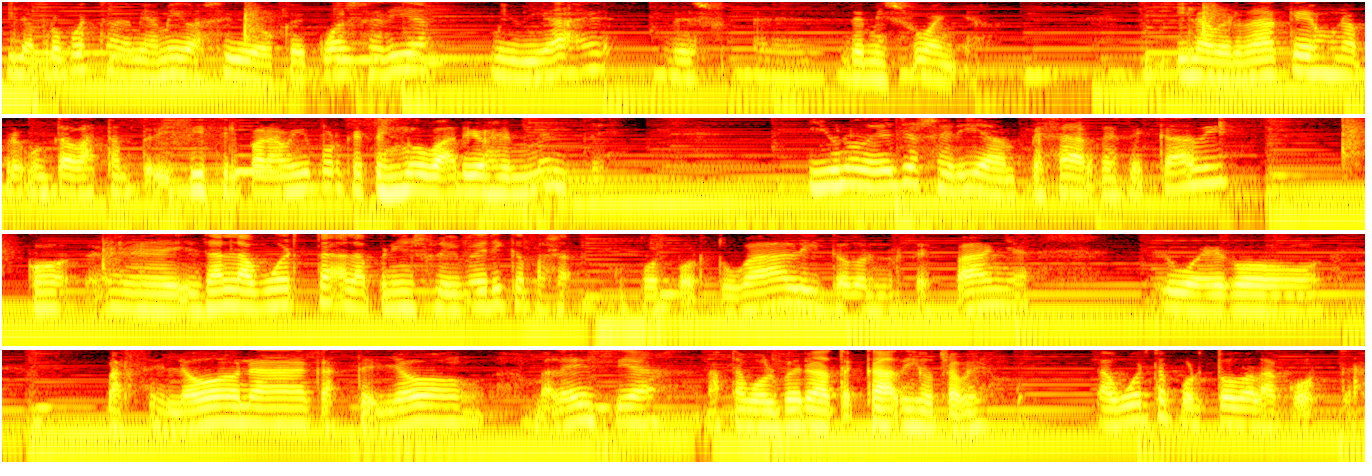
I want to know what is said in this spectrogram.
Y la propuesta de mi amigo ha sido que cuál sería mi viaje de, eh, de mis sueños. Y la verdad que es una pregunta bastante difícil para mí porque tengo varios en mente. Y uno de ellos sería empezar desde Cádiz eh, y dar la vuelta a la península ibérica, pasar por Portugal y todo el norte de España, luego Barcelona, Castellón, Valencia, hasta volver a Cádiz otra vez. La vuelta por toda la costa.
